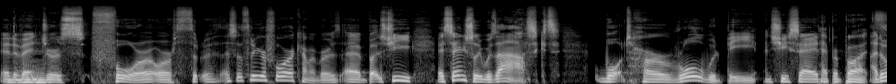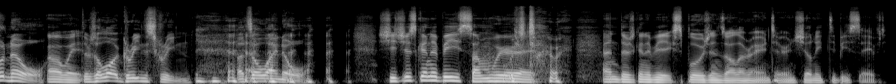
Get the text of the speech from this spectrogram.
in Avengers four or th- is it three or four? I can't remember. Uh, but she essentially was asked what her role would be, and she said, Pepper Potts. I don't know. Oh, wait. there's a lot of green screen. That's all I know." She's just going to be somewhere and there's going to be explosions all around her and she'll need to be saved.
